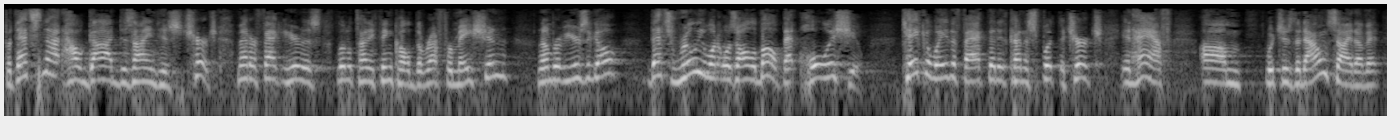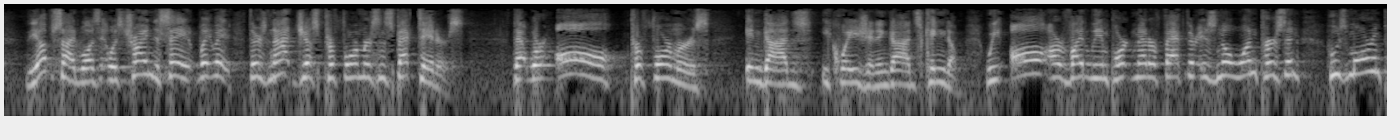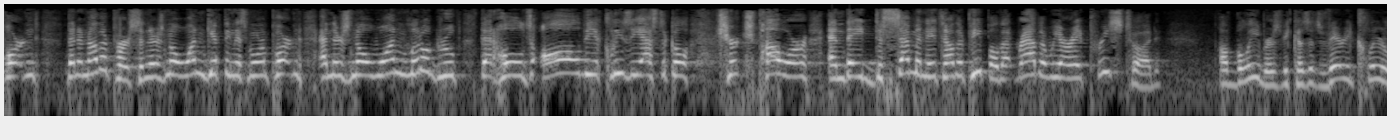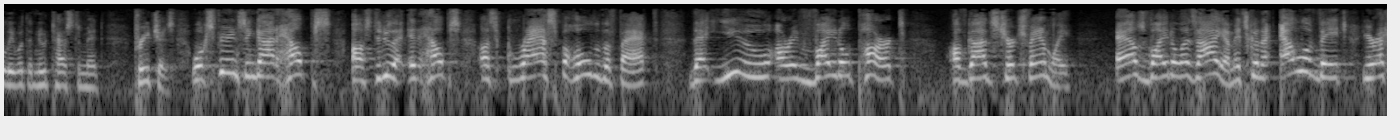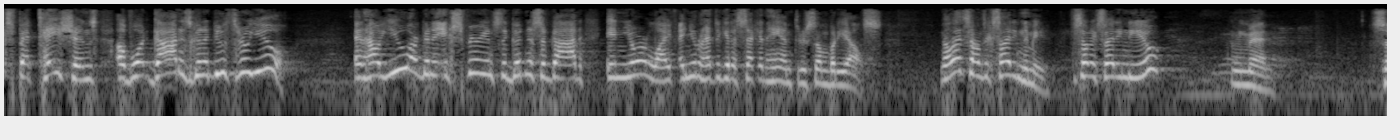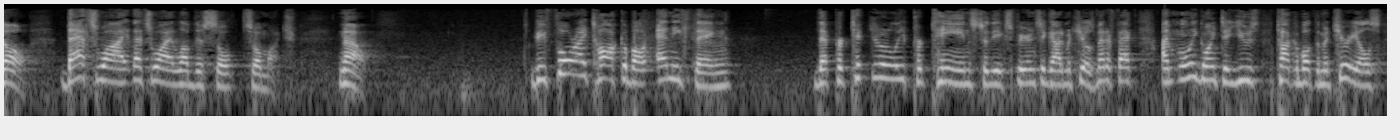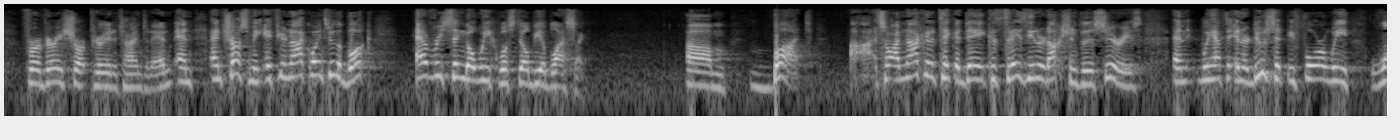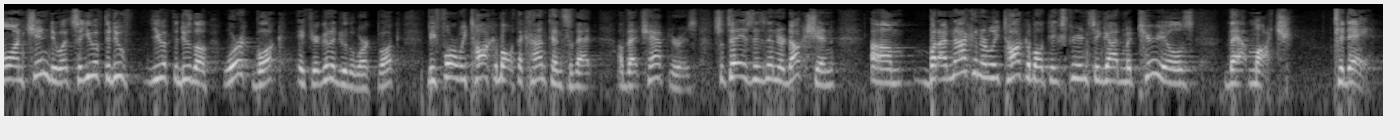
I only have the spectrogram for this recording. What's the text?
But that's not how God designed His church. Matter of fact, you hear this little tiny thing called the Reformation a number of years ago. That's really what it was all about, that whole issue. Take away the fact that it kind of split the church in half, um, which is the downside of it. The upside was it was trying to say, wait, wait, there's not just performers and spectators. That we're all performers in God's equation, in God's kingdom. We all are vitally important. Matter of fact, there is no one person who's more important than another person. There's no one gifting that's more important, and there's no one little group that holds all the ecclesiastical church power and they disseminate to other people. That rather we are a priesthood of believers because it's very clearly what the New Testament preaches. Well, experiencing God helps us to do that. It helps us grasp a hold of the fact that you are a vital part of God's church family as vital as I am. It's going to elevate your expectations of what God is going to do through you and how you are going to experience the goodness of God in your life and you don't have to get a second hand through somebody else. Now that sounds exciting to me. Does sound exciting to you? Amen. So, that's why, that's why I love this so, so much. Now, before I talk about anything that particularly pertains to the experience of God materials. Matter of fact, I'm only going to use talk about the materials for a very short period of time today. And, and, and trust me, if you're not going through the book, every single week will still be a blessing. Um, but uh, so I'm not going to take a day because today's the introduction to this series, and we have to introduce it before we launch into it. So you have to do you have to do the workbook if you're going to do the workbook before we talk about what the contents of that of that chapter is. So today's is an introduction, um, but I'm not going to really talk about the experiencing God materials that much today,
